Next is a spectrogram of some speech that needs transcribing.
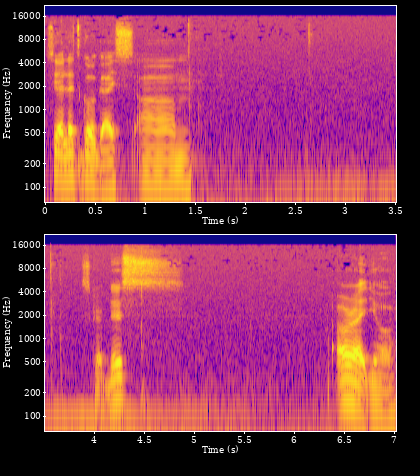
So yeah let's go guys. Um scrap this. Alright y'all.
